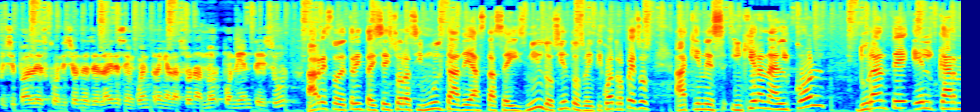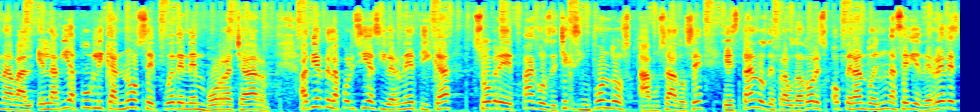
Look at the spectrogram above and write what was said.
Principales condiciones del aire se encuentran en la zona norponiente y sur. Arresto de 36 horas y multa de hasta 6.224 pesos a quienes ingieran alcohol durante el carnaval. En la vía pública no se pueden emborrachar. Advierte la policía cibernética sobre pagos de cheques sin fondos abusados. ¿eh? Están los defraudadores operando en una serie de redes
